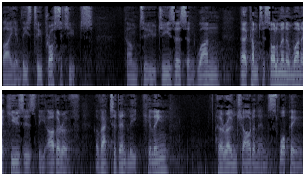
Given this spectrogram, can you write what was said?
by him. These two prostitutes come to Jesus and one uh, come to Solomon and one accuses the other of of accidentally killing her own child and then swapping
